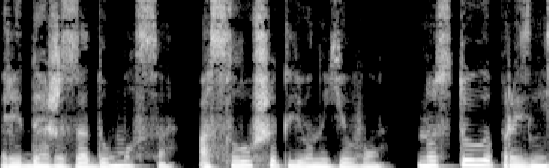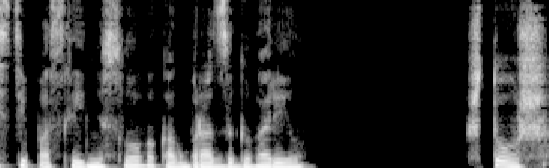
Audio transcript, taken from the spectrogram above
Рид даже задумался, а слушает ли он его. Но стоило произнести последнее слово, как брат заговорил. «Что ж,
